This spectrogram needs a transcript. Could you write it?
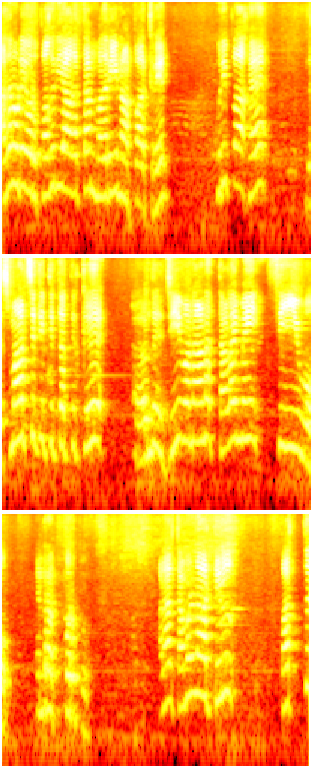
அதனுடைய ஒரு பகுதியாகத்தான் மதுரையை நான் பார்க்கிறேன். குறிப்பாக இந்த ஸ்மார்ட் சிட்டி திட்டத்திற்கு வந்து ஜீவனான தலைமை சிஇஓ என்ற பொறுப்பு. ஆனால் தமிழ்நாட்டில் பத்து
